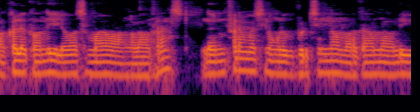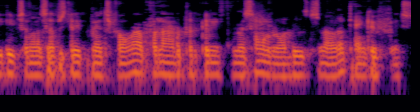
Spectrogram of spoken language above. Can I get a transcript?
மக்களுக்கு வந்து இலவசமாக வாங்கலாம் ஃப்ரெண்ட்ஸ் இந்த இன்ஃபர்மேஷன் உங்களுக்கு பிடிச்சிருந்தா மறக்காமல் வந்து யூடியூப் சேனலை சப்ஸ்கிரைப் பண்ணி வச்சுக்கோங்க. அப்போ தான் அடுத்தடுத்த இன்ஃபர்மேஷன் உங்களுக்கு நோட்டிஃபிகேஷன் வரும். தேங்க்யூ ஃப்ரெண்ட்ஸ்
